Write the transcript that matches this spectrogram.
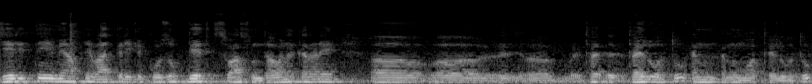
જે રીતની મેં આપને વાત કરી કે કોઝ ઓફ ડેથ શ્વાસ ઊંધાવાના કારણે થયેલું હતું, એમ, એમનું મોત થયેલું હતું.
